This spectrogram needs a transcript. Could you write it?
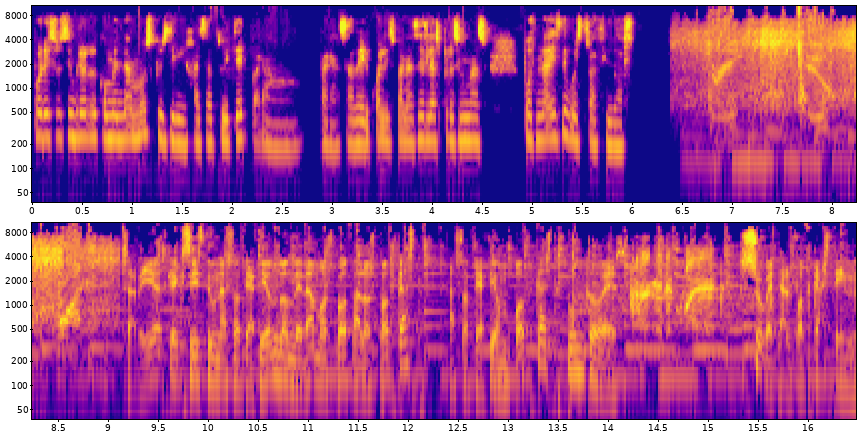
por eso siempre recomendamos que os dirijáis a Twitter para, para saber cuáles van a ser las próximas podnights de vuestra ciudad. ¿Sabías que existe una asociación donde damos voz a los podcasts? Asociacionpodcast.es. Súbete al podcasting.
